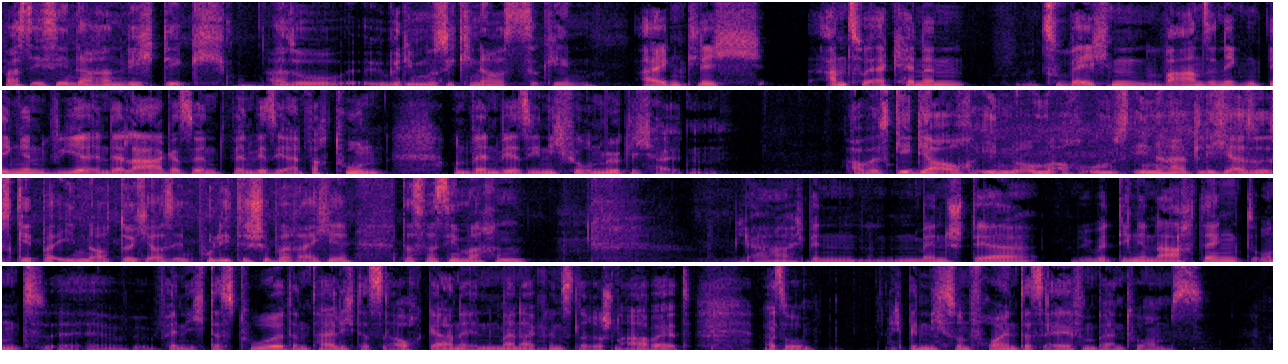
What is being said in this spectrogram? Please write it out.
Was ist Ihnen daran wichtig, also über die Musik hinauszugehen? Eigentlich anzuerkennen, zu welchen wahnsinnigen Dingen wir in der Lage sind, wenn wir sie einfach tun und wenn wir sie nicht für unmöglich halten. Aber es geht ja auch Ihnen um auch ums Inhaltliche, also es geht bei Ihnen auch durchaus in politische Bereiche, das, was Sie machen. Ja, ich bin ein Mensch, der über Dinge nachdenkt und äh, wenn ich das tue, dann teile ich das auch gerne in meiner künstlerischen Arbeit. Also ich bin nicht so ein Freund des Elfenbeinturms.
